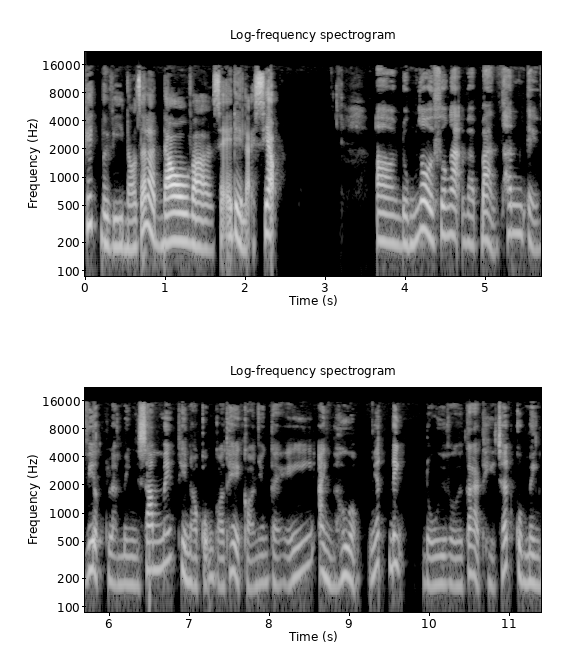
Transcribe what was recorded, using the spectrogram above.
khích bởi vì nó rất là đau và sẽ để lại sẹo à, đúng rồi Phương ạ và bản thân cái việc là mình xăm ấy thì nó cũng có thể có những cái ảnh hưởng nhất định đối với cả thể chất của mình.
